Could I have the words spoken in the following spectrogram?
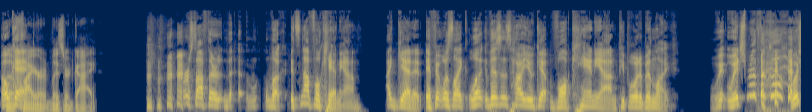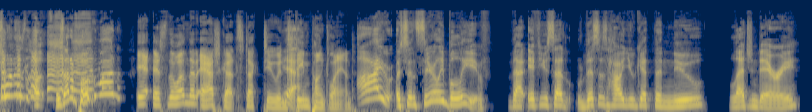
the okay fire lizard guy. First off, there. th- Look, it's not Volcanion. I get it. If it was like, look, this is how you get Volcanion, people would have been like, which mythical? which one is? Uh, is that a Pokemon? It, it's the one that Ash got stuck to in Yeah. steampunk land. I sincerely believe that if you said this is how you get the new legendary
